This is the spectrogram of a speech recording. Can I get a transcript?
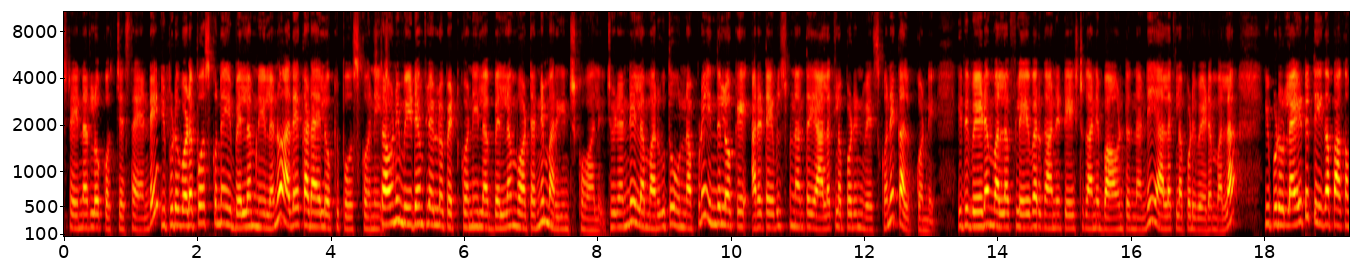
స్ట్రైనర్లోకి వచ్చేస్తాయండి. ఇప్పుడు వడపోసుకున్న ఈ బెల్లం నీళ్ళను అదే కడాయిలోకి పోసుకొని స్టవ్ని మీడియం ఫ్లేమ్లో పెట్టుకొని ఇలా బెల్లం వాటర్ని మరిగించుకోవాలి. చూడండి ఇలా మరుగుతూ ఉన్నప్పుడు ఇందులోకి అర టేబుల్ స్పూన్ అంత యాలకుల పొడిని వేసుకొని కలుపుకోండి. ఇది వేయడం వల్ల ఫ్లేవర్ కానీ టేస్ట్ కానీ బాగుంటుందండి యాలకుల పొడి వేయడం వల్ల. ఇప్పుడు లైట్ తీగ పాకం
